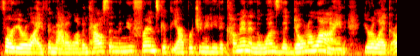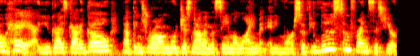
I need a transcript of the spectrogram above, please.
for your life in that 11th house. And the new friends get the opportunity to come in. And the ones that don't align, you're like, oh, hey, you guys got to go. Nothing's wrong. We're just not on the same alignment anymore. So if you lose some friends this year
